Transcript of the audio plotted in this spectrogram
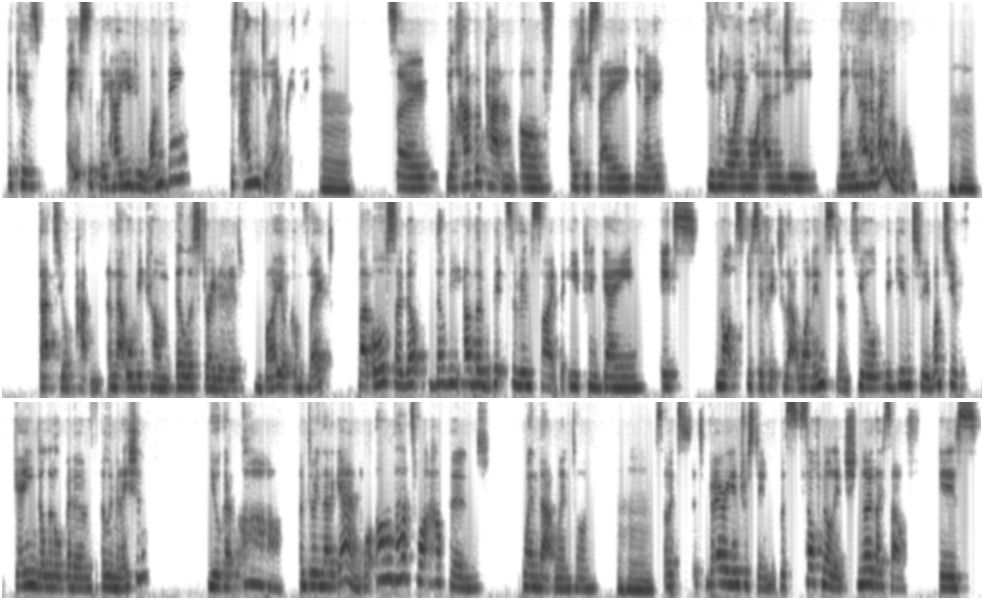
Because basically, how you do one thing is how you do everything. Mm, So you'll have a pattern of, as you say, you know, giving away more energy than you had available mhm. that's your pattern and that will become illustrated by your conflict but also there'll there'll be other bits of insight that you can gain it's not specific to that one instance you'll begin to once you've gained a little bit of elimination you'll go oh i'm doing that again or oh that's what happened when that went on Mhm. so it's it's very interesting. The self knowledge, know thyself, is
